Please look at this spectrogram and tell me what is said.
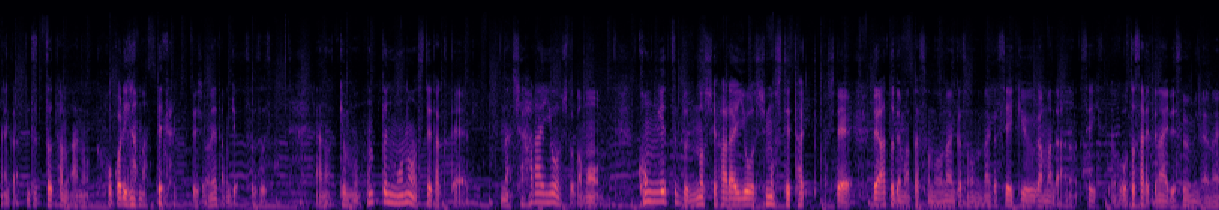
なんかずっと多分あの埃が舞ってたでしょうね多分今日。そうそうそう。あの今日も本当に物を捨てたくて。な支払い用紙とかも今月分の支払い用紙も捨てたりとかしてで後でまたそのなんかそのなんか請求がまだあの落とされてないですみたいな。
